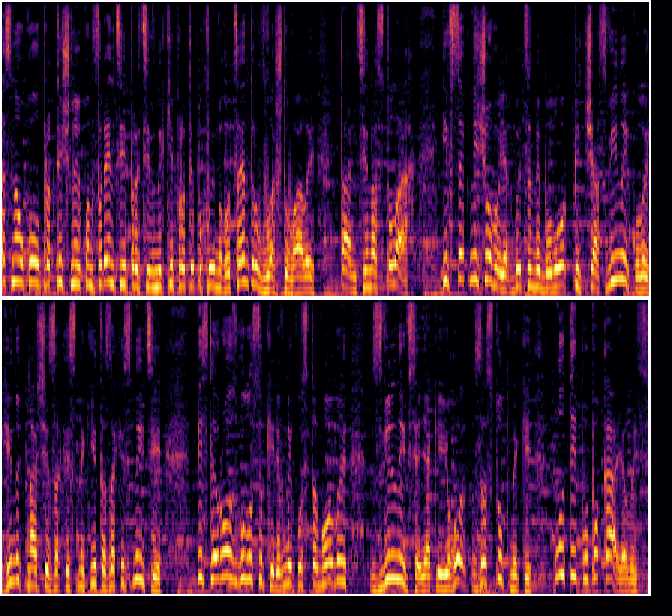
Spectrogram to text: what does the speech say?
Час науково-практичної конференції працівники протипухлинного центру влаштували танці на столах. І все б нічого, якби це не було під час війни, коли гинуть наші захисники та захисниці. Після розголосу керівник установи звільнився, як і його заступники. Ну, типу, покаялись.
